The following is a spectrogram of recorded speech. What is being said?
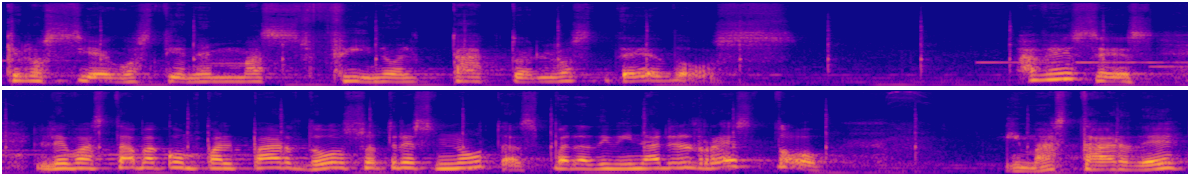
que los ciegos tienen más fino el tacto en los dedos. A veces le bastaba con palpar dos o tres notas para adivinar el resto. Y más tarde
